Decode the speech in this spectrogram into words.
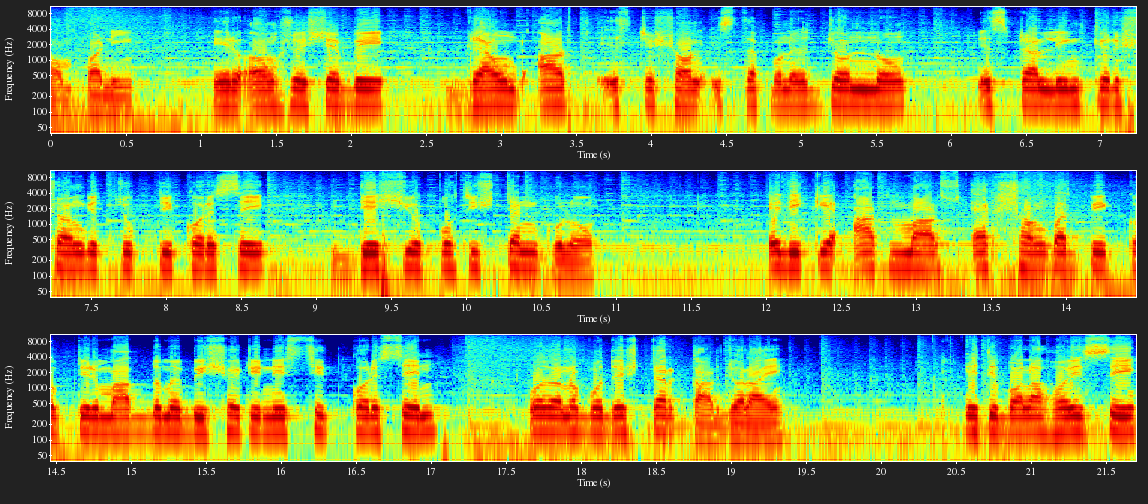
কোম্পানি। এর অংশ হিসেবে গ্রাউন্ড আর্থ স্টেশন স্থাপনের জন্য স্টারলিংকের সঙ্গে চুক্তি করেছে দেশীয় প্রতিষ্ঠানগুলো। এদিকে আট মার্চ এক সংবাদ বিজ্ঞপ্তির মাধ্যমে বিষয়টি নিশ্চিত করেছেন প্রধান উপদেষ্টার কার্যালয়। এতে বলা হয়েছে,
